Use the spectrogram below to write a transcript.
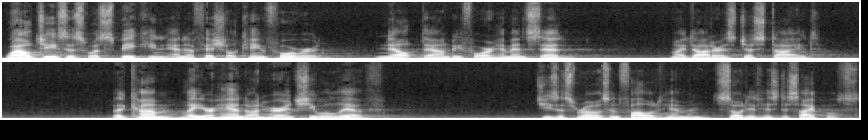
While Jesus was speaking, an official came forward, knelt down before him, and said, My daughter has just died. But come, lay your hand on her, and she will live. Jesus rose and followed him, and so did his disciples.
